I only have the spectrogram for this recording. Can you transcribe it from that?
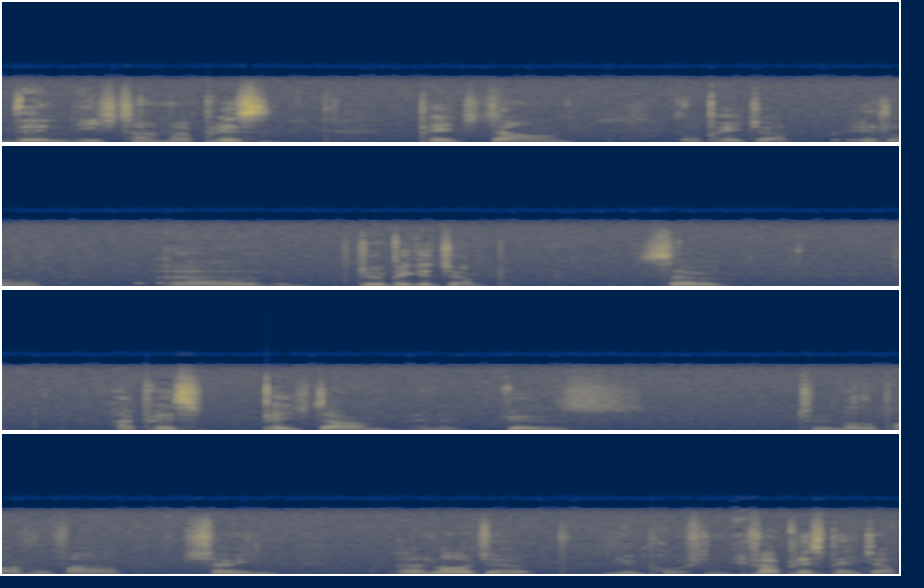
then each time I press page down or page up, it'll uh, do a bigger jump. So I press page down and it goes to another part of the file showing a larger new portion. If I press page up,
